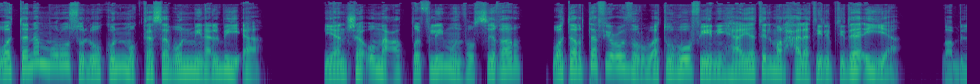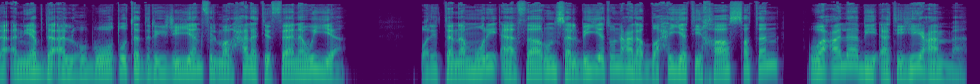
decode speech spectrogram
والتنمر سلوك مكتسب من البيئة، ينشأ مع الطفل منذ الصغر وترتفع ذروته في نهاية المرحلة الابتدائية، قبل أن يبدأ الهبوط تدريجيا في المرحلة الثانوية. وللتنمر آثار سلبية على الضحية خاصة وعلى بيئته عامة.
